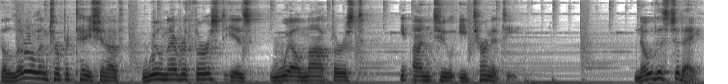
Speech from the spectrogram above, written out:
The literal interpretation of will never thirst is will not thirst unto eternity. Know this today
